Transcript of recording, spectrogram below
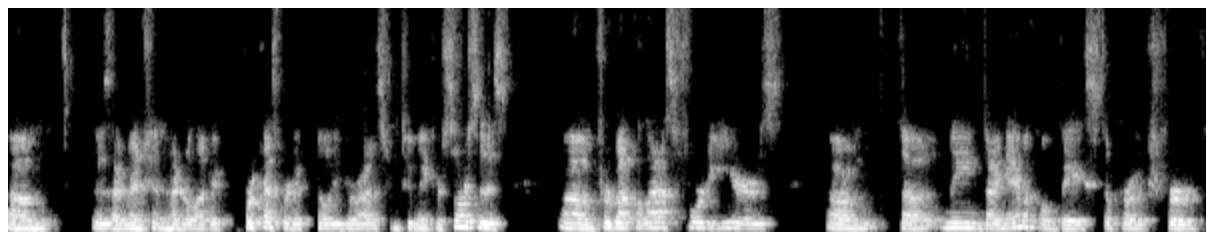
Um, as I mentioned, hydrologic forecast predictability derives from two major sources. Um, for about the last 40 years, um, the main dynamical based approach for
